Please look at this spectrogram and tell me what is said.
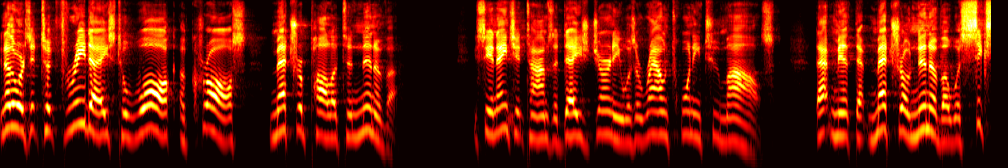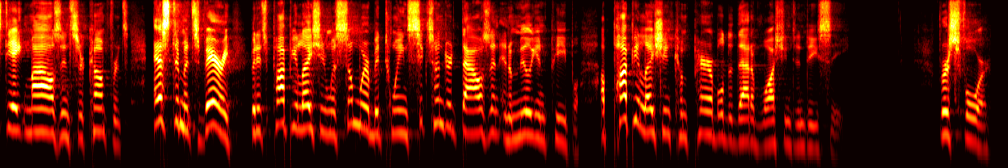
In other words, it took three days to walk across metropolitan Nineveh. You see, in ancient times, a day's journey was around 22 miles. That meant that Metro Nineveh was 68 miles in circumference. Estimates vary, but its population was somewhere between 600,000 and a million people, a population comparable to that of Washington, D.C. Verse 4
